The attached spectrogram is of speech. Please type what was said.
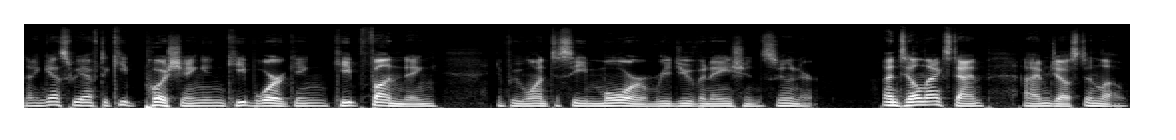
I guess we have to keep pushing and keep working, keep funding, if we want to see more rejuvenation sooner. Until next time, I'm Justin Loew.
